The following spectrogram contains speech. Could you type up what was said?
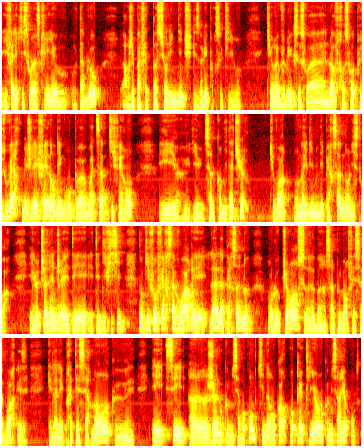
il fallait qu'il soit inscrit au, au tableau. Alors j'ai pas fait de post sur LinkedIn, je suis désolé pour ceux qui qui aurait voulu que ce soit l'offre soit plus ouverte, mais je l'ai fait dans des groupes euh, WhatsApp différents et euh, il y a eu une seule candidature. Tu vois, on a éliminé personne dans l'histoire. Et le challenge a été, difficile. Donc il faut faire savoir, et là la personne, en l'occurrence, euh, ben, simplement fait savoir qu'elle allait prêter serment, que, et c'est un jeune commissaire au compte qui n'a encore aucun client au commissariat au compte.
